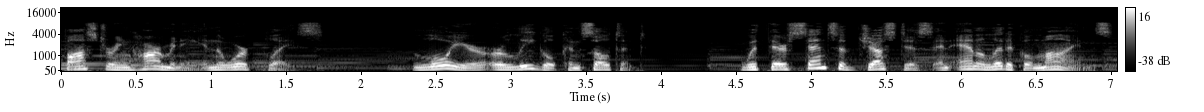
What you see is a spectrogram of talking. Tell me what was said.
fostering harmony in the workplace. Lawyer or legal consultant. With their sense of justice and analytical minds,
